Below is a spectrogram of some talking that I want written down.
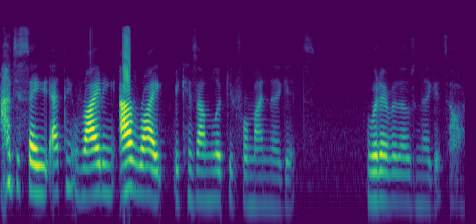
I just say, I think writing, I write because I'm looking for my nuggets, whatever those nuggets are.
